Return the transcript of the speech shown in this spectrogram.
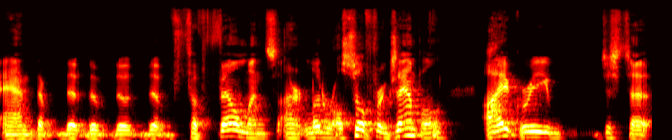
and the the the the, the fulfillments aren't literal. So, for example, I agree just to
